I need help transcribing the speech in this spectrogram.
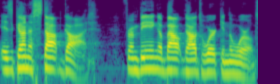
is going to stop God. From being about God's work in the world.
